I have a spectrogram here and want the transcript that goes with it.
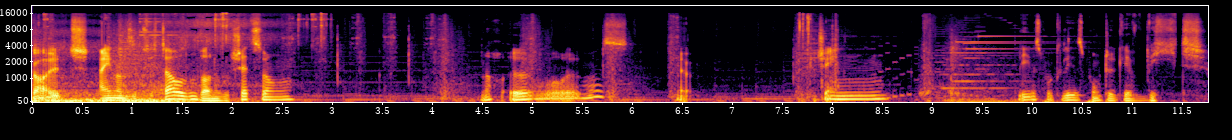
Gold. 71.000, war eine gute Schätzung. Noch irgendwo irgendwas? Nö. Ching. Lebenspunkte, Lebenspunkte, Gewicht.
